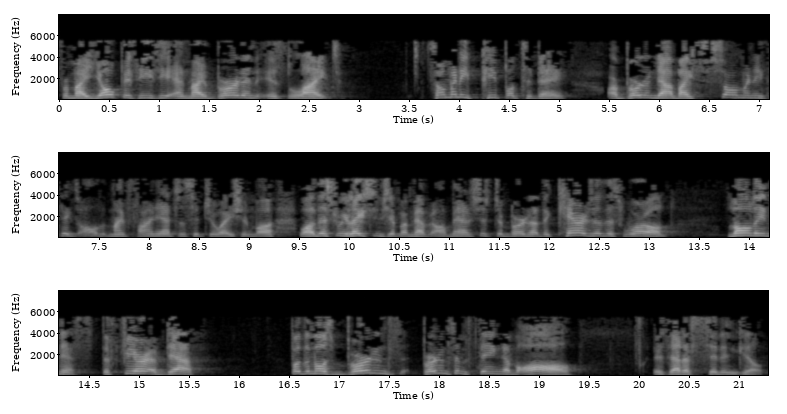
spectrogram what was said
For my yoke is easy and my burden is light. So many people today are burdened down by so many things. Oh, my financial situation. Well, well, this relationship I'm having. Oh man, it's just a burden. The cares of this world, loneliness, the fear of death. But the most burdensome thing of all is that of sin and guilt.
